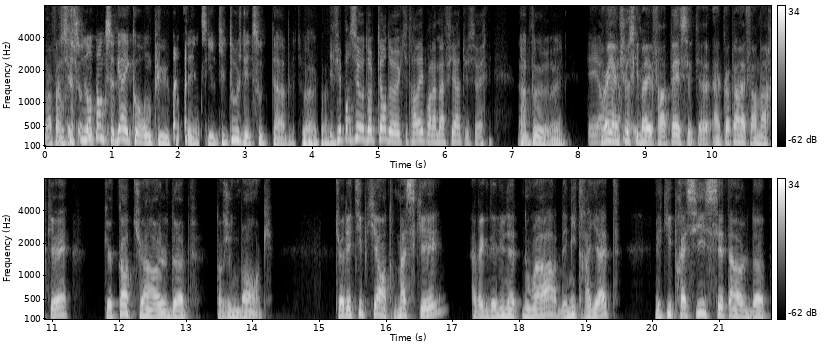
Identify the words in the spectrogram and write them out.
enfin, Donc ça surtout- sous-entend que ce gars est corrompu. C'est-à-dire qu'il touche des dessous de table, tu vois. quoi. Il fait penser au docteur de... qui travaille pour la mafia, tu sais. Un peu, ouais. Et en Oui, il y a une chose qui m'avait frappé, c'est qu'un copain m'a fait remarquer que quand tu as un hold-up dans une banque, tu as des types qui entrent masqués, avec des lunettes noires, des mitraillettes, mais qui précisent c'est un hold-up.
